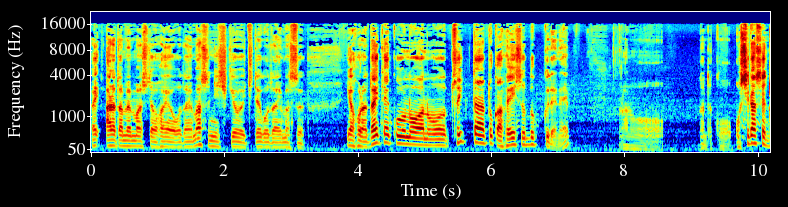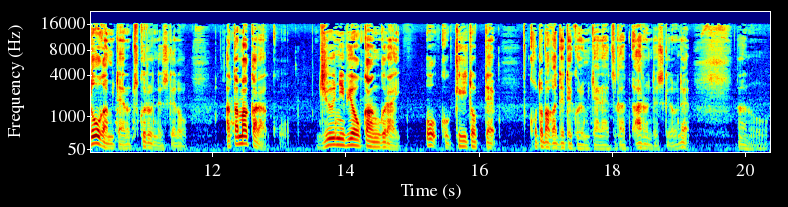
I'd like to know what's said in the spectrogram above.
はい。改めましておはようございます。西京一でございます。いや、ほら、大体この、あの、ツイッターとかフェイスブックでね、あの、なんだ、こう、お知らせ動画みたいの作るんですけど、頭からこう、12秒間ぐらいをこう切り取って言葉が出てくるみたいなやつがあるんですけどね。あの、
